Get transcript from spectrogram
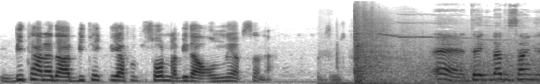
Bir tane daha bir tekli yapıp sonra bir daha onlu yapsana. Ee teklerde sanki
